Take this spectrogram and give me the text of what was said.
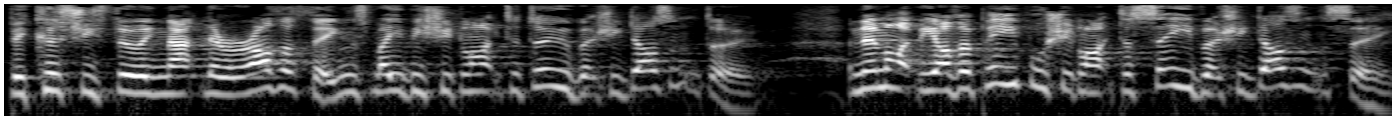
Because she's doing that, there are other things maybe she'd like to do, but she doesn't do. And there might be other people she'd like to see, but she doesn't see.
